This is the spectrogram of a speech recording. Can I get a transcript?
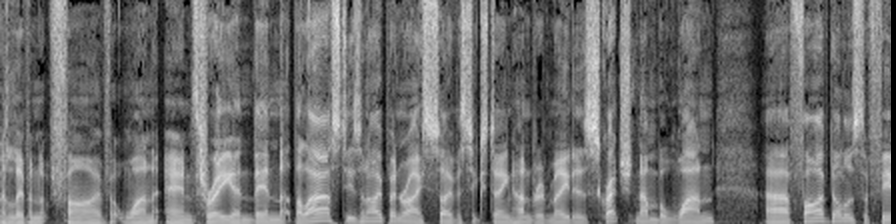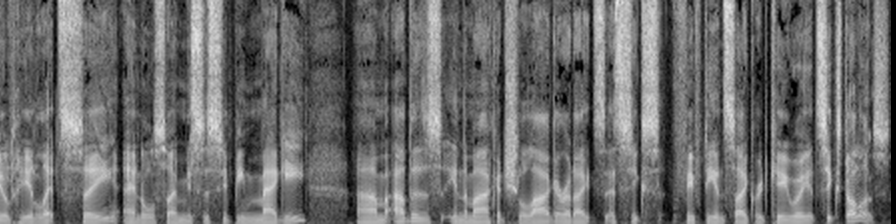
11 5, 1 and 3. And then the last is an open race over 1600 metres. Scratch number one. Uh, $5 the field here, let's see, and also Mississippi Maggie. Um, others in the market, Shalaga at eight at six fifty and Sacred Kiwi at six dollars.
